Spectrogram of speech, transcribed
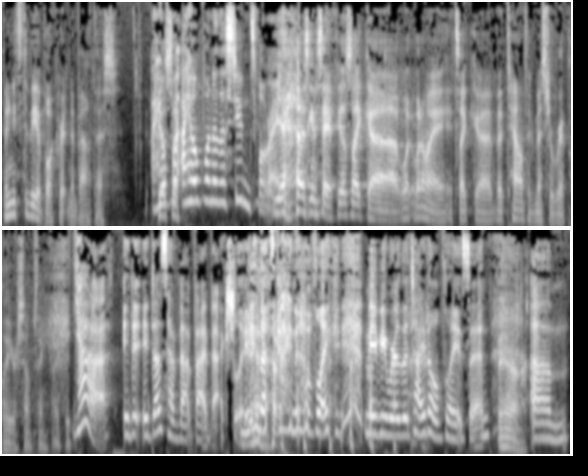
There needs to be a book written about this. I hope like- I hope one of the students will write. Yeah, it. I was gonna say it feels like uh, what? What am I? It's like uh, the talented Mr. Ripley or something. Like Yeah, it it does have that vibe actually. Yeah. And that's kind of like maybe where the title plays in. yeah. Um,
